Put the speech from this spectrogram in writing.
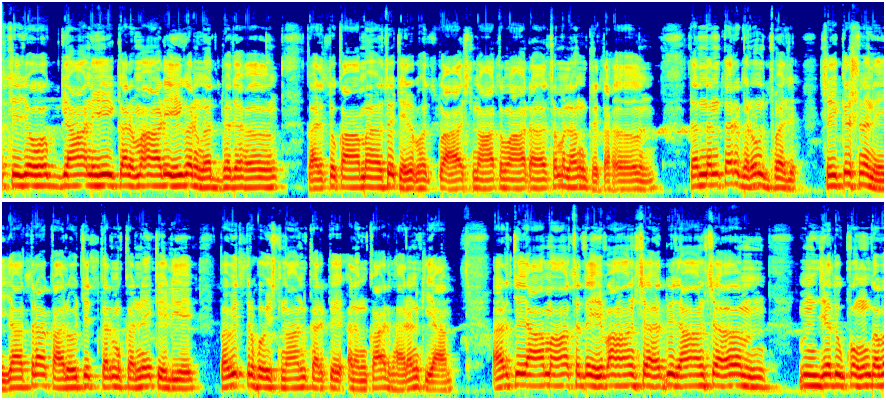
से ज्ञानी कर्माणी गरुणध्वज। कर्तुकाम शुचिर्भूत्वा स्नातवान समलंकृत तदनंतर गरुण ध्वज श्री कृष्ण ने यात्रा कालोचित कर्म करने के लिए पवित्र हो स्नान करके अलंकार धारण किया। अर्चयामास देवांश, द्विजांश, यदुपुंगव,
